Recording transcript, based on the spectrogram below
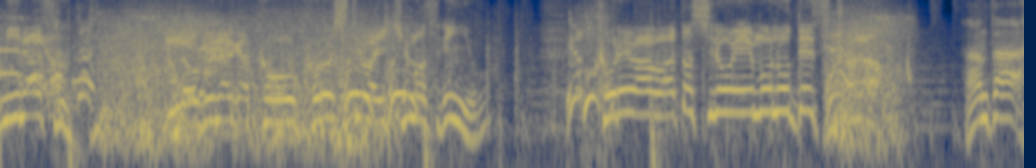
皆さん信長公を殺してはいけませんよ。これは私の獲物ですから。あんた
